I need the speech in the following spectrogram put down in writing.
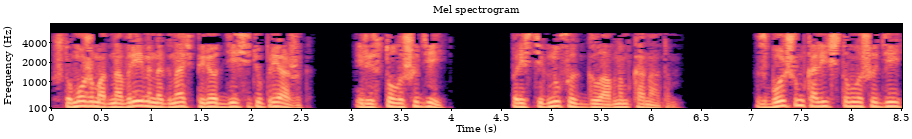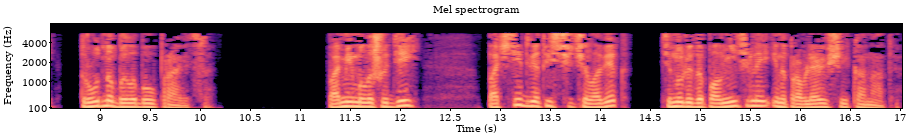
что можем одновременно гнать вперед десять упряжек или сто лошадей, пристегнув их к главным канатам. С большим количеством лошадей трудно было бы управиться. Помимо лошадей, почти две тысячи человек тянули дополнительные и направляющие канаты.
